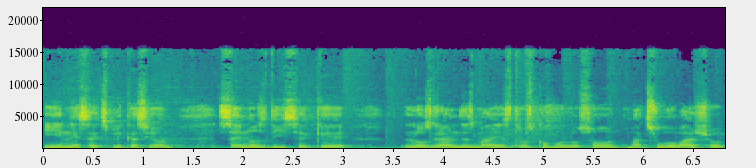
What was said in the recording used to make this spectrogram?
y en esa explicación se nos dice que los grandes maestros como lo son Matsuo Basho,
